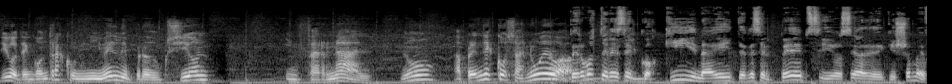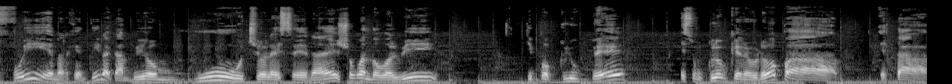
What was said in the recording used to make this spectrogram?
digo, te encontrás con un nivel de producción infernal, ¿no? Aprendés cosas nuevas. Pero vos tenés el Cosquín ahí, tenés el Pepsi, o sea, desde que yo me fui en Argentina cambió mucho la escena, ¿eh? Yo cuando volví, tipo Club B, es un club que en Europa está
